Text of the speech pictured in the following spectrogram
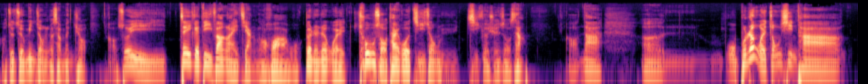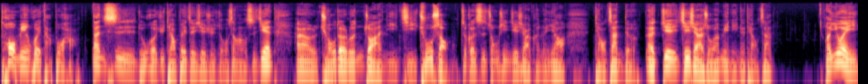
哦，就只有命中一个三分球，好，所以这个地方来讲的话，我个人认为出手太过集中于几个选手上，好，那嗯，我不认为中信他后面会打不好。但是如何去调配这些选手上场时间，还有球的轮转以及出手，这个是中信接下来可能要挑战的，呃，接接下来所要面临的挑战啊，因为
